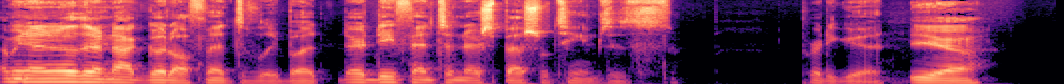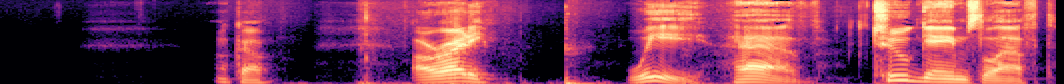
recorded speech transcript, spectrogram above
I mean, I know they're not good offensively, but their defense and their special teams is pretty good. Yeah. Okay. Alrighty. We have two games left.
